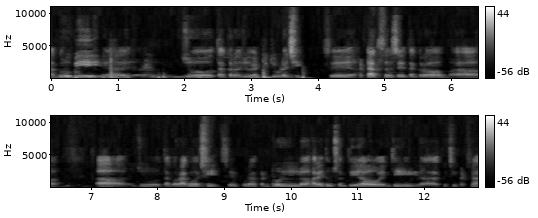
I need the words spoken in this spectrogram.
ଆଗରୁ ବି ଯୋଉ ତାଙ୍କର ଯୋଉ ଆଟିଟ୍ୟୁଡ ଅଛି ସେ ହଠାତ୍ ସେ ତାଙ୍କର ଯୋଉ ତାଙ୍କ ରାଗ ଅଛି ସେ ପୁରା କଣ୍ଟ୍ରୋଲ ହରାଇ ଦଉଛନ୍ତି ଆଉ ଏମିତି କିଛି ଘଟଣା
